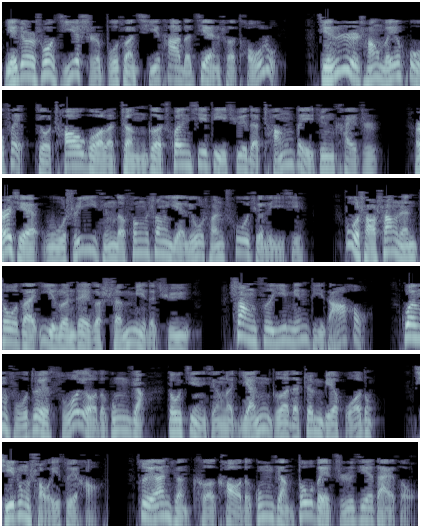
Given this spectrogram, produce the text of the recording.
也就是说，即使不算其他的建设投入，仅日常维护费就超过了整个川西地区的常备军开支。而且五十一亭的风声也流传出去了一些，不少商人都在议论这个神秘的区域。上次移民抵达后，官府对所有的工匠都进行了严格的甄别活动，其中手艺最好、最安全、可靠的工匠都被直接带走。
